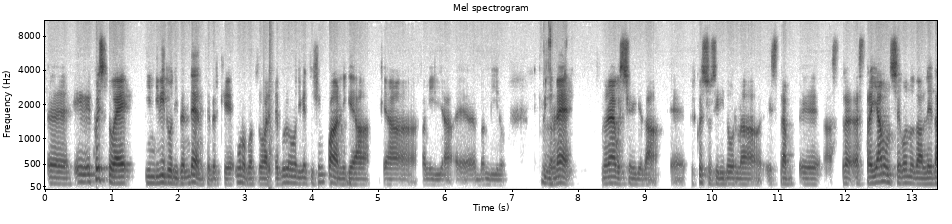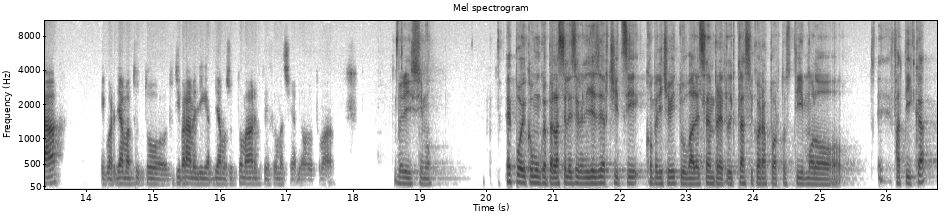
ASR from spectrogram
eh, e questo è individuo dipendente, perché uno può trovare pure uno di 25 anni che ha, che ha famiglia e bambino, quindi non è non è una questione di età, eh, per questo si ritorna, estra, eh, astra, astraiamo un secondo dall'età e guardiamo a tutto, tutti i parametri che abbiamo sotto mano, tutte le informazioni che abbiamo sotto mano. Verissimo. E poi comunque per la selezione degli esercizi, come dicevi tu, vale sempre il classico rapporto stimolo-fatica,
